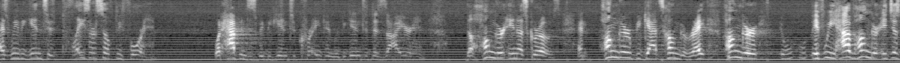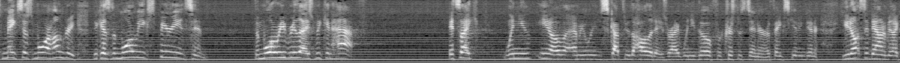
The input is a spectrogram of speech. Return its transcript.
as we begin to place ourselves before Him, what happens is we begin to crave Him, we begin to desire Him. The hunger in us grows, and hunger begats hunger, right? Hunger, if we have hunger, it just makes us more hungry because the more we experience Him, the more we realize we can have. It's like when you, you know, I mean, we just got through the holidays, right? When you go for Christmas dinner or Thanksgiving dinner, you don't sit down and be like,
